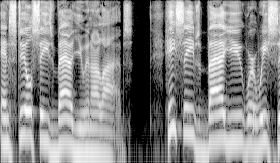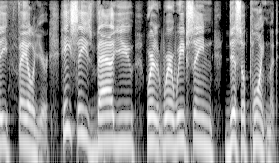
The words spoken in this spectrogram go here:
and still sees value in our lives. He sees value where we see failure. He sees value where, where we've seen disappointment.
